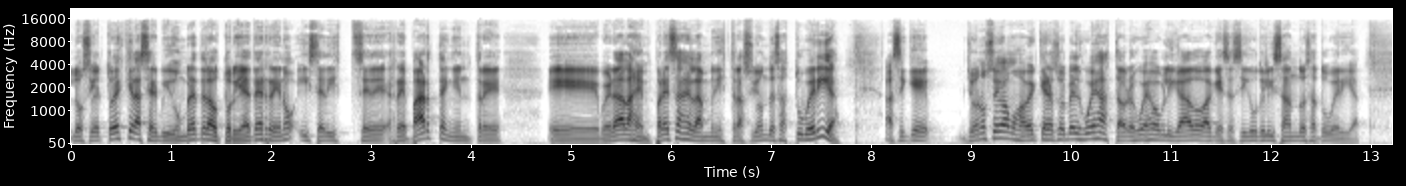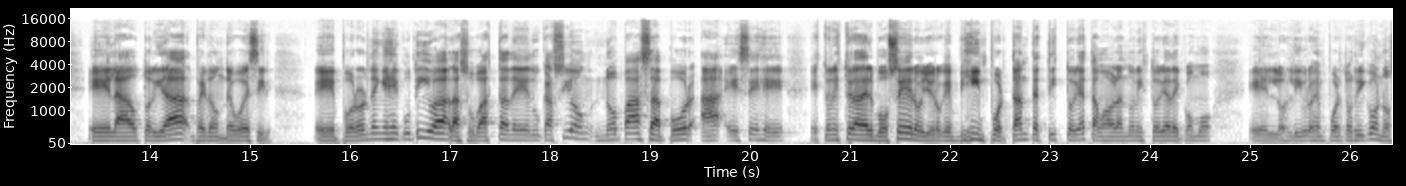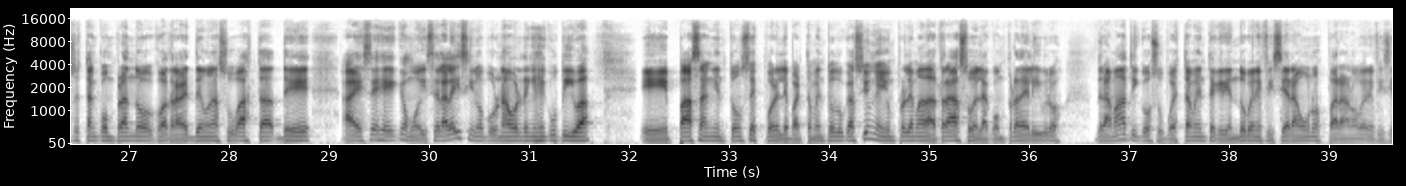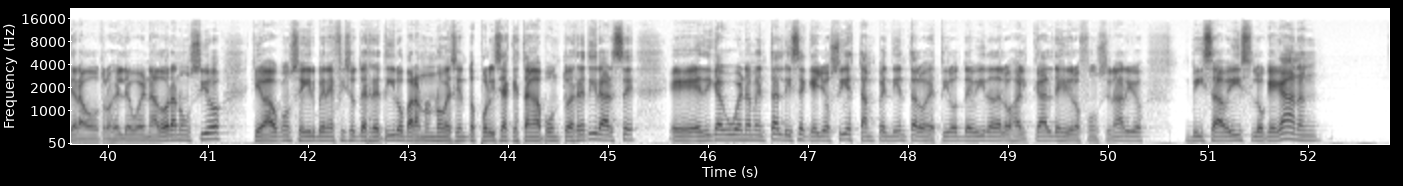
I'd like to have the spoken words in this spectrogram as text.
Lo cierto es que la servidumbre es de la autoridad de terreno y se, se reparten entre eh, ¿verdad? las empresas en la administración de esas tuberías. Así que yo no sé, vamos a ver qué resuelve el juez. Hasta ahora el juez es obligado a que se siga utilizando esa tubería. Eh, la autoridad, perdón, debo decir, eh, por orden ejecutiva, la subasta de educación no pasa por ASG. Esto es una historia del vocero. Yo creo que es bien importante esta historia. Estamos hablando de una historia de cómo eh, los libros en Puerto Rico no se están comprando a través de una subasta de ASG, como dice la ley, sino por una orden ejecutiva eh, pasan entonces por el Departamento de Educación hay un problema de atraso en la compra de libros dramáticos, supuestamente queriendo beneficiar a unos para no beneficiar a otros. El gobernador anunció que va a conseguir beneficios de retiro para unos 900 policías que están a punto de retirarse. Eh, Ética Gubernamental dice que ellos sí están pendientes a los estilos de vida de los alcaldes y de los funcionarios vis a vis lo que ganan.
